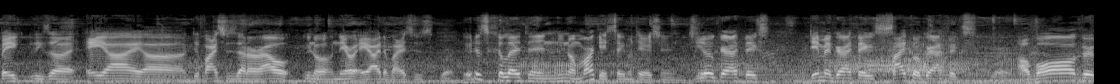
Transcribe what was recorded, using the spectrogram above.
bake these uh, AI uh, devices that are out, you know, narrow AI devices, Right. they're just collecting, you know, market segmentation, geographics, demographics, psychographics Right. of all their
